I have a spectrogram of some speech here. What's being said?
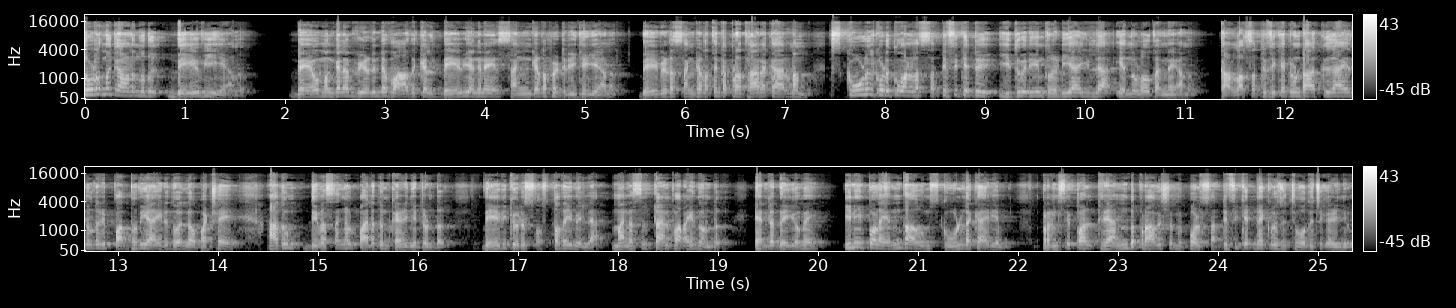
തുടർന്ന് കാണുന്നത് ദേവിയെയാണ്. ദേവമംഗലം വീടിന്റെ വാതുക്കൽ ദേവി അങ്ങനെ സങ്കടപ്പെട്ടിരിക്കുകയാണ്. ദേവിയുടെ സങ്കടത്തിന്റെ പ്രധാന കാരണം സ്കൂളിൽ കൊടുക്കുവാനുള്ള സർട്ടിഫിക്കറ്റ് ഇതുവരെയും റെഡിയായില്ല എന്നുള്ളത് തന്നെയാണ്. കള്ള സർട്ടിഫിക്കറ്റ് ഉണ്ടാക്കുക എന്നുള്ളൊരു പദ്ധതി ആയിരുന്നുവല്ലോ പക്ഷേ അതും ദിവസങ്ങൾ പലതും കഴിഞ്ഞിട്ടുണ്ട്. ദേവിക്ക് ഒരു സ്വസ്ഥതയുമില്ല. മനസ്സിൽ താൻ പറയുന്നുണ്ട് എന്റെ ദൈവമേ ഇനിയിപ്പോൾ എന്താവും സ്കൂളിന്റെ കാര്യം? പ്രിൻസിപ്പാൾ രണ്ട് പ്രാവശ്യം ഇപ്പോൾ സർട്ടിഫിക്കറ്റിനെ കുറിച്ച് ചോദിച്ചു കഴിഞ്ഞു.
